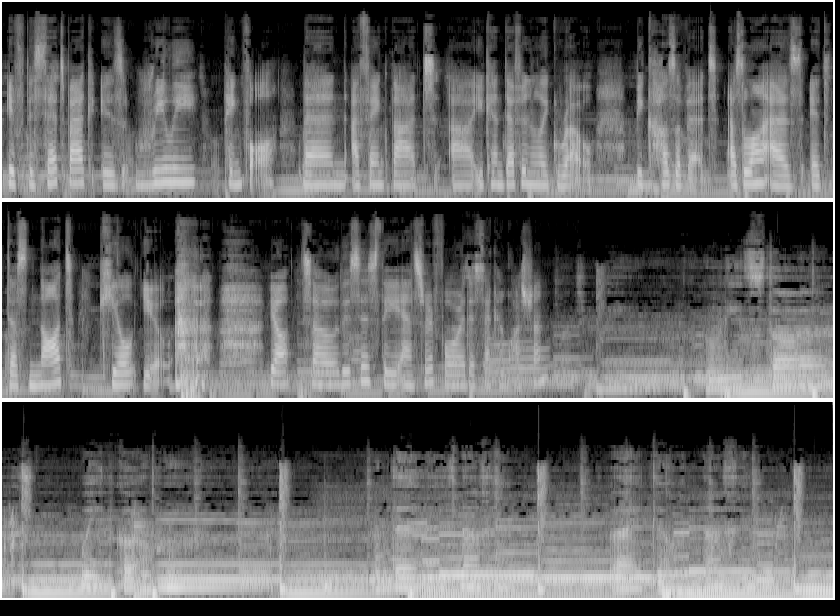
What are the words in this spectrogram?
if the setback is really painful, then I think that uh, you can definitely grow because of it, as long as it does not kill you. yeah, so this is the answer for the second question. Who needs stars? We've got a roof, and there's nothing like doing nothing.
